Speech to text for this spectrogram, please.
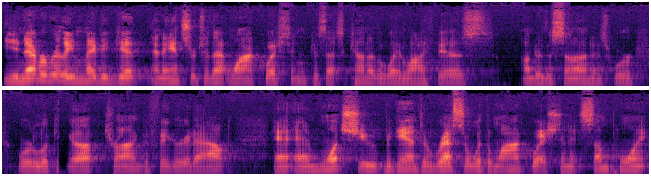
you never really maybe get an answer to that why question because that's kind of the way life is under the sun as we're, we're looking up, trying to figure it out. And, and once you begin to wrestle with the why question, at some point,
